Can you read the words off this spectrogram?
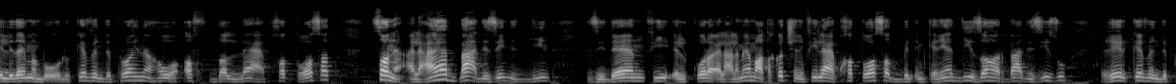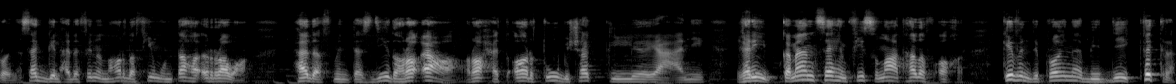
اللي دايما بقوله كيفن دي بروينا هو أفضل لاعب خط وسط صانع ألعاب بعد زين الدين زيدان في الكرة العالمية ما أعتقدش إن في لاعب خط وسط بالإمكانيات دي ظهر بعد زيزو غير كيفن دي بروينا سجل هدفين النهارده في منتهى الروعة هدف من تسديدة رائعة راحت R 2 بشكل يعني غريب. كمان ساهم في صناعة هدف آخر. كيفن دي بروينا بيديك فكرة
